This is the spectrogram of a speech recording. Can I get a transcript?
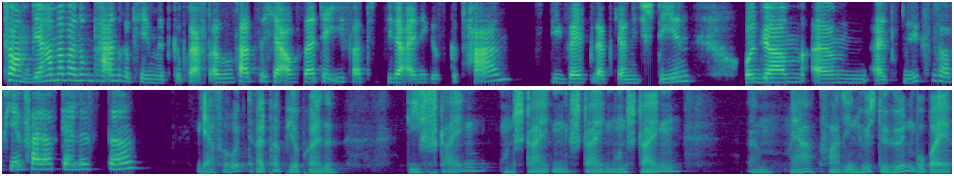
Tom, wir haben aber noch ein paar andere Themen mitgebracht. Also es hat sich ja auch seit der IFAD wieder einiges getan. Die Welt bleibt ja nicht stehen. Und wir haben ähm, als nächstes auf jeden Fall auf der Liste. Ja, verrückt, Altpapierpreise. Die steigen und steigen, steigen und steigen. Ähm, ja, quasi in höchste Höhen, wobei,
